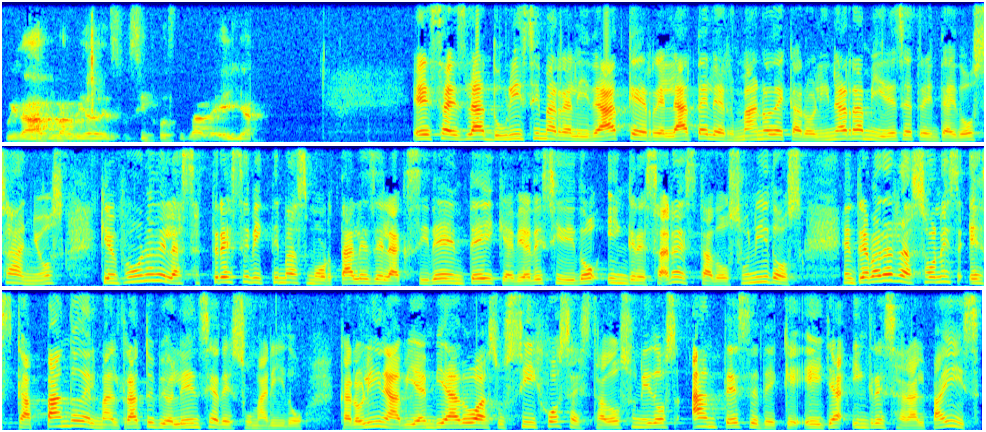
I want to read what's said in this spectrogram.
cuidar la vida de sus hijos y la de ella. Esa es la durísima realidad que relata el hermano de Carolina Ramírez, de 32 años, quien fue una de las 13 víctimas mortales del accidente y que había decidido ingresar a Estados Unidos, entre varias razones escapando del maltrato y violencia de su marido. Carolina había enviado a sus hijos a Estados Unidos antes de que ella ingresara al país.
